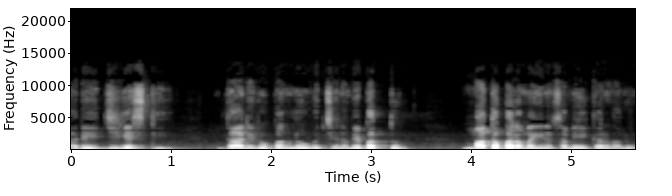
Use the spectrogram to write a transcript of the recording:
అదే జిఎస్టి దాని రూపంలో వచ్చిన విపత్తు మతపరమైన సమీకరణలు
